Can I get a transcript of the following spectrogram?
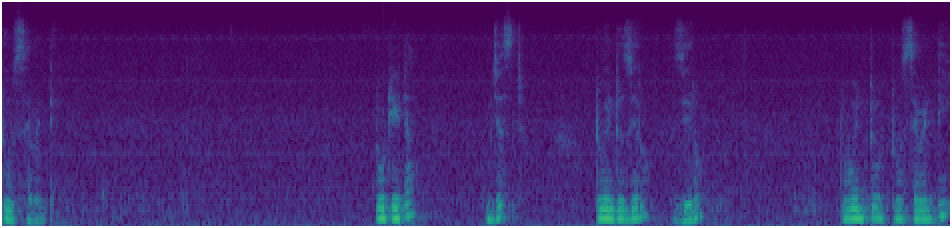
270 2 theta just 2 into 0 0 2 into 270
